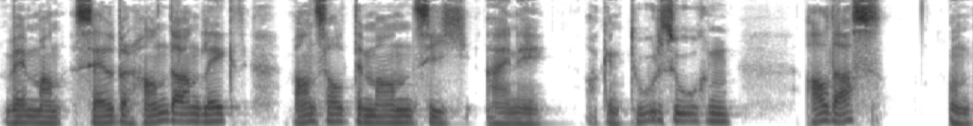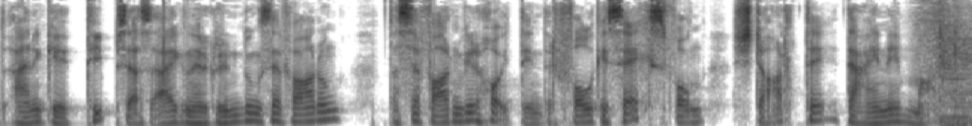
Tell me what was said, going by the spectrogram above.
wenn man selber Hand anlegt? Wann sollte man sich eine Agentur suchen? All das und einige Tipps aus eigener Gründungserfahrung, das erfahren wir heute in der Folge 6 von Starte deine Marke.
